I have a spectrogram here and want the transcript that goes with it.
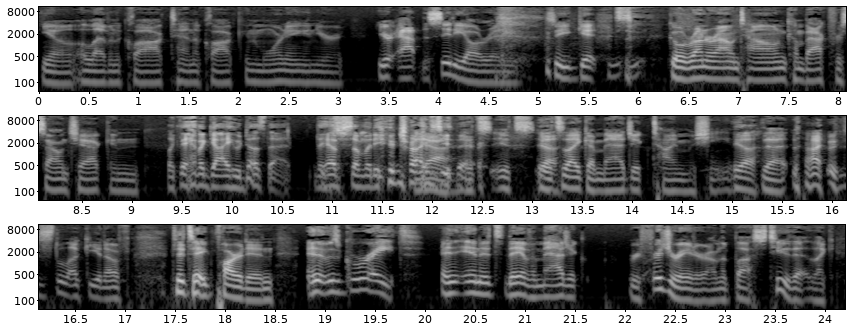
you know, eleven o'clock, ten o'clock in the morning, and you're you're at the city already. so you get go run around town, come back for sound check, and Like they have a guy who does that. They have somebody who drives yeah, you there. it's it's Yeah. it's like a magic time machine. Yeah. that I was lucky enough to take part in, and it was great. And and it's they have a magic refrigerator on the bus too that like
